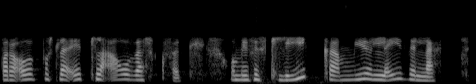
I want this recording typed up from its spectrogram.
bara ofbúslega illa á verkföll og mér finnst líka mjög leiðilegt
